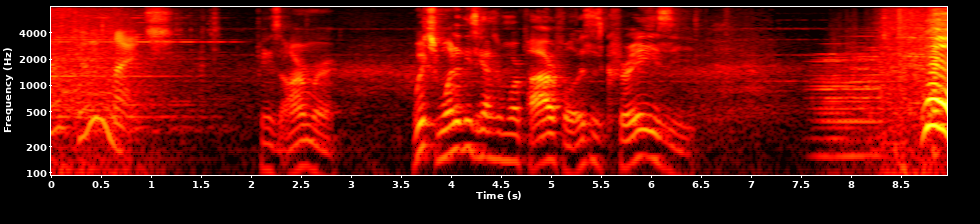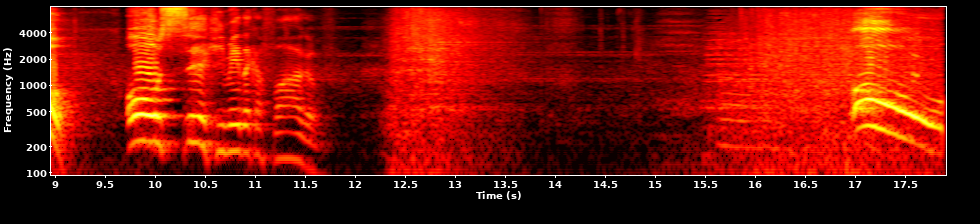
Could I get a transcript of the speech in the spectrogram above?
Not doing much. in his armor. Which one of these guys are more powerful? This is crazy. Whoa! Oh, sick! He made like a fog of. Oh! oh!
